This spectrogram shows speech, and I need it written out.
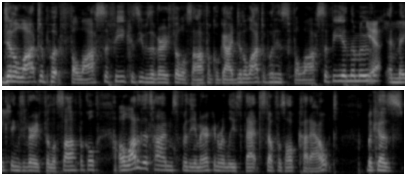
did a lot to put philosophy because he was a very philosophical guy. Did a lot to put his philosophy in the movie Yes. and make things very philosophical. A lot of the times for the American release, that stuff was all cut out because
